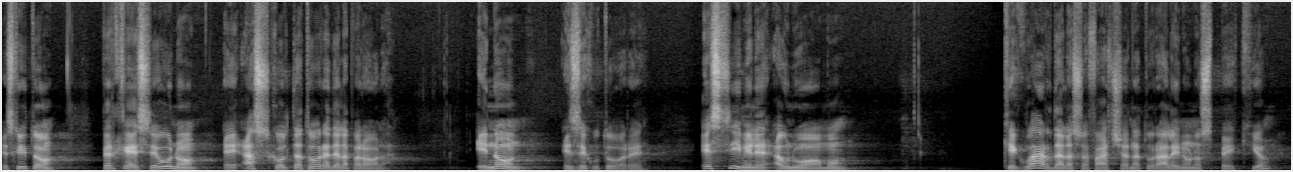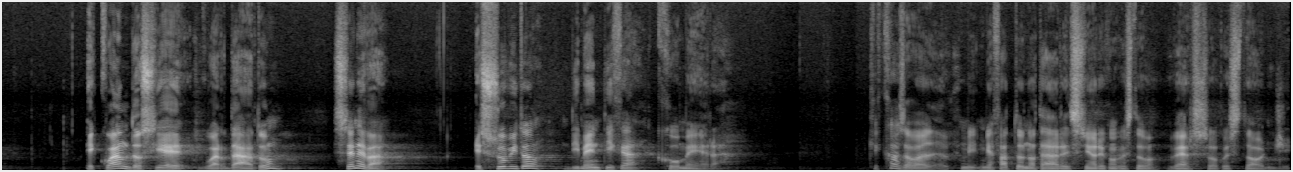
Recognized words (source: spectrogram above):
È scritto perché se uno è ascoltatore della parola e non esecutore, è simile a un uomo che guarda la sua faccia naturale in uno specchio e quando si è guardato se ne va e subito dimentica com'era. Che cosa mi ha fatto notare il Signore con questo verso quest'oggi?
